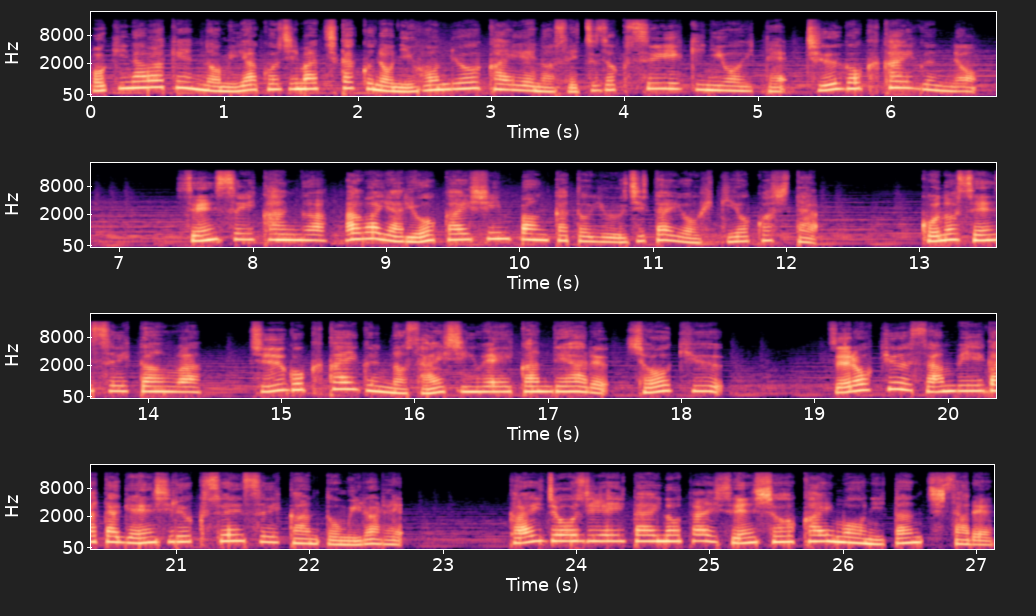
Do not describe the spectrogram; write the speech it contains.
沖縄県の宮古島近くの日本領海への接続水域において中国海軍の潜水艦があわや領海侵犯かという事態を引き起こした。この潜水艦は中国海軍の最新鋭艦である小級 093B 型原子力潜水艦とみられ、海上自衛隊の対戦勝海網に探知され、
